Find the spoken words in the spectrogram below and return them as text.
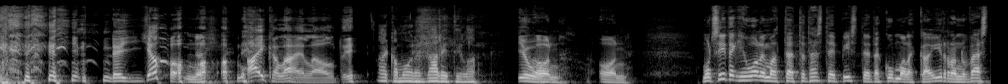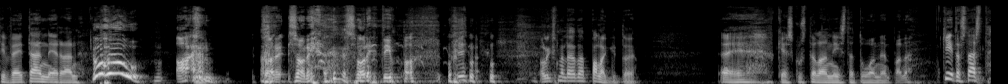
No joo, No, aika lähellä oltiin. Aikamoinen välitila. Juu. On, on. Mutta siitäkin huolimatta, että tästä ei pisteitä kummallekaan irronnut, västi vei tämän erän. Uhu! Ahem. Sori, sori, sori Timo. Oliko meillä jotain palkintoja? Eh, keskustellaan niistä tuonnempana. Kiitos tästä.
